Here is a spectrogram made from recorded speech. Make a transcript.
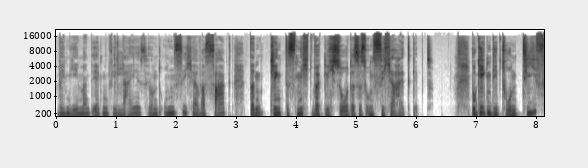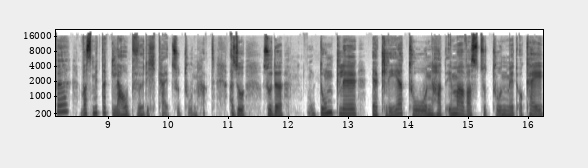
wenn jemand irgendwie leise und unsicher was sagt, dann klingt es nicht wirklich so, dass es uns Sicherheit gibt. Wogegen die Tontiefe was mit der Glaubwürdigkeit zu tun hat. Also so der dunkle Erklärton hat immer was zu tun mit, okay,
